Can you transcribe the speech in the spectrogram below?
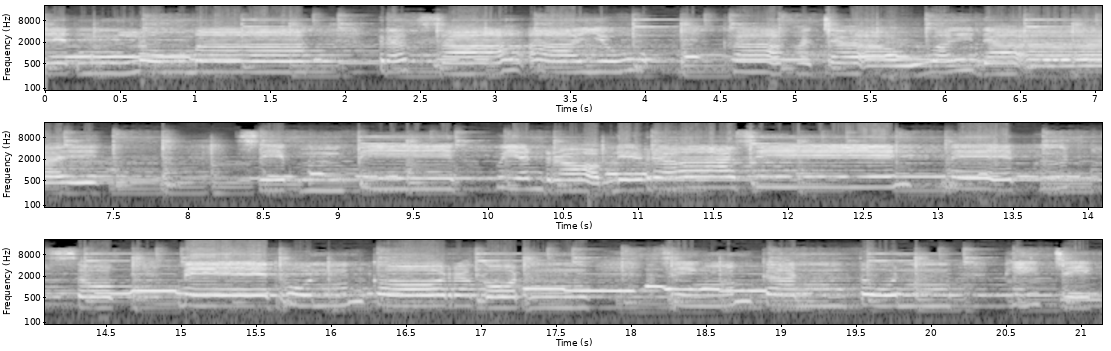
ด็จลงมา รักษาอายุข้าพระเจ้าไว้ได้สิบปี เวียนรอบในราศีเมษพฤษศพเมถุนกรกฎสิงกันตุนพิจิก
